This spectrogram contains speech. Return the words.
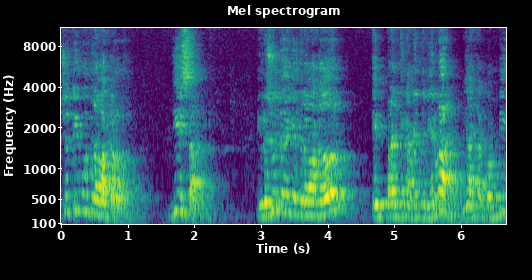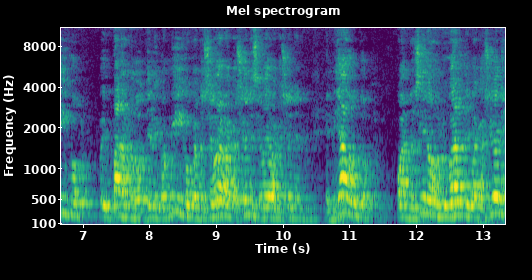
Yo tengo un trabajador, 10 años, y resulta que el trabajador es prácticamente mi hermano, viaja conmigo, eh, para en los hoteles conmigo, cuando se va de vacaciones, se va de vacaciones en, mi auto, cuando llega a un lugar de vacaciones,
